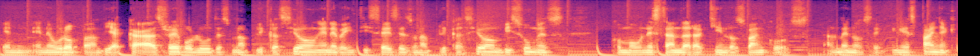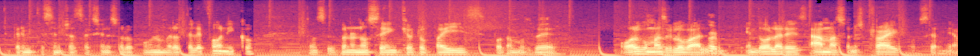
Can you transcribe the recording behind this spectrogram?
en, en Europa. Via Cash, Revolut es una aplicación, N26 es una aplicación, Bizum es como un estándar aquí en los bancos, al menos en, España, que te permite hacer transacciones solo con un número telefónico. Entonces, bueno, no sé en qué otro país podamos ver, o algo más global, en dólares, Amazon, Strike, o sea, ya.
